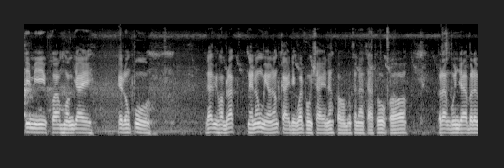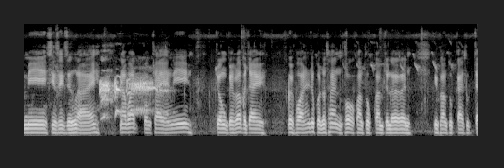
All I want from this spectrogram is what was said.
ที่มีความห่วงใยในหลวงปู่และมีความรักในน้องเหมียวน้องไก่เด็กวัดพงชัยนะขออนุโมทนาสาธุขอ พลังบุญญาบารมีสิ่งศักดิ์สิทธิ์ทั้งหลายณวัดพงชัยแห่งนี้จงเป็นพระปัจจัยอวยพรให้ทุกคนทุกท่านพบกับความสุขความเจริญ มีความสุขกายสุขใจ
